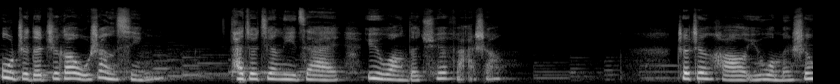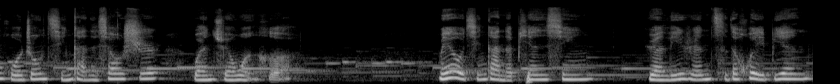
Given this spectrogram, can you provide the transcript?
物质的至高无上性，它就建立在欲望的缺乏上。这正好与我们生活中情感的消失完全吻合。没有情感的偏心，远离仁慈的汇编，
